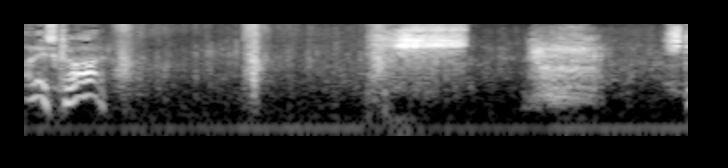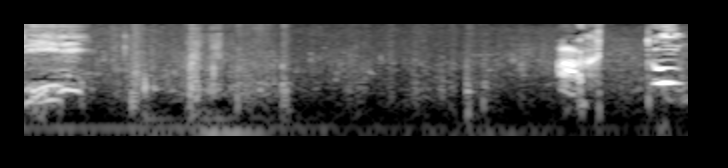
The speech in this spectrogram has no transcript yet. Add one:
Alles klar? Psst. Still. Achtung!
